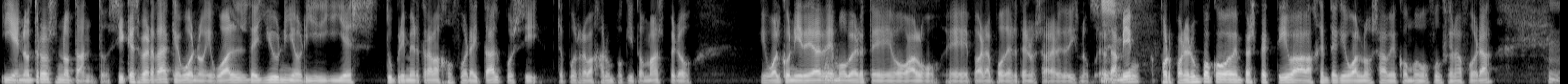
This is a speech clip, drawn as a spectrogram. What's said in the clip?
Y en otros no tanto. Sí que es verdad que, bueno, igual de junior y, y es tu primer trabajo fuera y tal, pues sí, te puedes rebajar un poquito más, pero igual con idea de moverte o algo eh, para poder tener un salario digno. Pero Sí. también, por poner un poco en perspectiva a la gente que igual no sabe cómo funciona fuera, Hmm.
